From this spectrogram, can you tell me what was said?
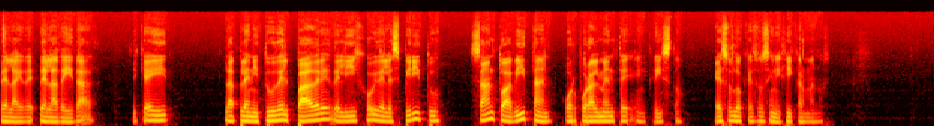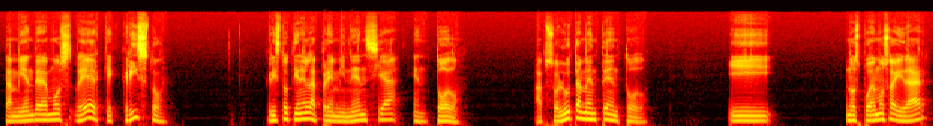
de la, de la deidad. Así que ahí la plenitud del Padre, del Hijo y del Espíritu Santo habitan corporalmente en Cristo. Eso es lo que eso significa, hermanos. También debemos ver que Cristo, Cristo tiene la preeminencia en todo, absolutamente en todo. Y nos podemos ayudar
